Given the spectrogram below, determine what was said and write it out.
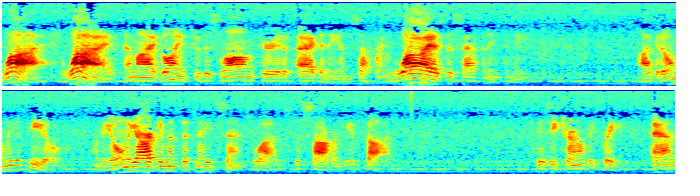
why, why am I going through this long period of agony and suffering? Why is this happening to me? I could only appeal, and the only argument that made sense was the sovereignty of God, His eternal decree, and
